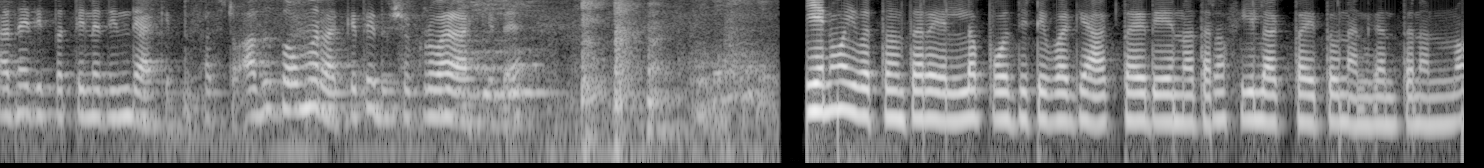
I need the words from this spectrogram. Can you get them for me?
ಹದಿನೈದು ಇಪ್ಪತ್ತು ದಿನದ ಹಿಂದೆ ಹಾಕಿತ್ತು ಫಸ್ಟು ಅದು ಸೋಮವಾರ ಹಾಕಿತ್ತು, ಇದು ಶುಕ್ರವಾರ ಹಾಕಿದೆ. ಏನೋ ಇವತ್ತೊಂಥರ ಎಲ್ಲ ಪಾಸಿಟಿವ್ ಆಗಿ ಆಗ್ತಾ ಇದೆ ಅನ್ನೋ ಥರ ಫೀಲ್ ಆಗ್ತಾಯಿತ್ತು ನನಗಂತ ನಾನು.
